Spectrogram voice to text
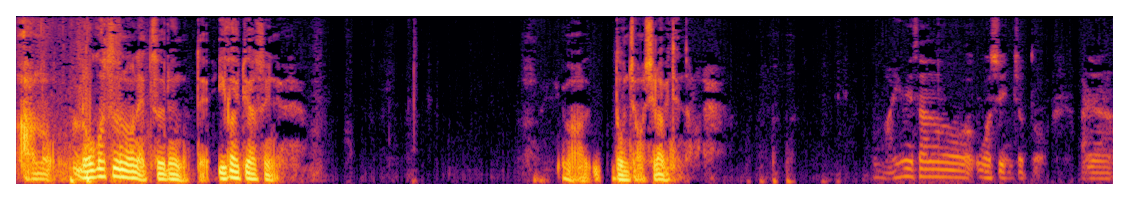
あの、ロゴスのね、ツールームって意外と安いんだよね。今、ドンちゃんは調べてんだろうねまゆめさんのご主人ちょっと、あれだな。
